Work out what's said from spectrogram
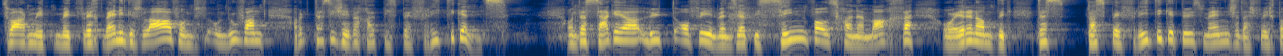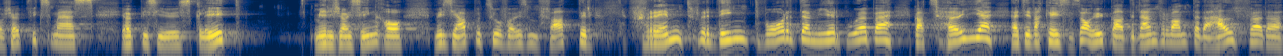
zwar mit, mit vielleicht weniger Schlaf und, und Aufwand, aber das ist einfach etwas Befriedigendes. Und das sagen ja Leute auch viel, wenn sie etwas Sinnvolles können machen und ehrenamtlich, das, das befriedigt uns Menschen, das ist vielleicht auch schöpfungsmässig etwas in uns gelegt. Mir ist auch in Sinn gekommen, wir sind ab und zu von unserem Vater fremdverdient worden, wir Buben, geht zu heuen, hat einfach gesagt, so, heute geht er dem Verwandten da helfen, da,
